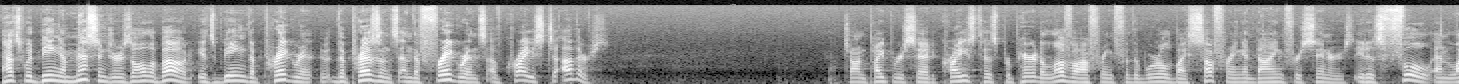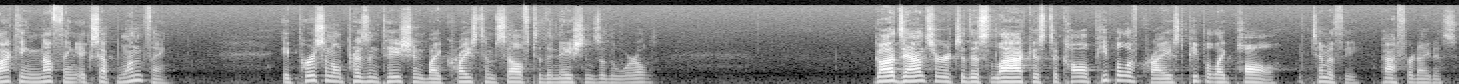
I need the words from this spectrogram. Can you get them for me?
That's what being a messenger is all about. It's being the, the presence and the fragrance of Christ to others. John Piper said, Christ has prepared a love offering for the world by suffering and dying for sinners. It is full and lacking nothing except one thing a personal presentation by Christ Himself to the nations of the world. God's answer to this lack is to call people of Christ, people like Paul, like Timothy, Epaphroditus,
